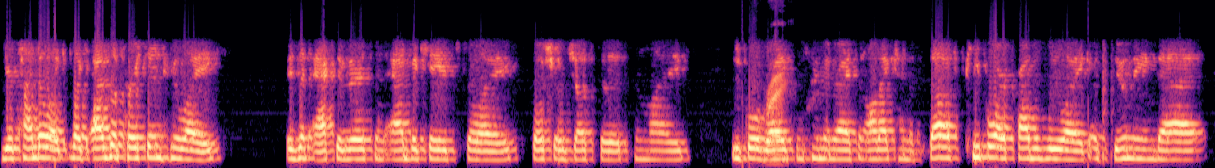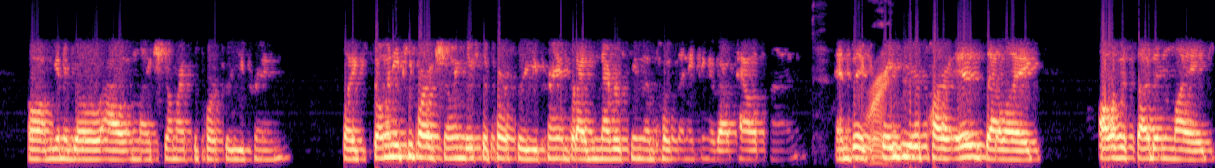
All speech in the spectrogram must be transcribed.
you're kind of like like as a person who like is an activist and advocates for like social justice and like equal rights and human rights and all that kind of stuff, people are probably like assuming that oh, I'm gonna go out and like show my support for Ukraine. Like so many people are showing their support for Ukraine, but I've never seen them post anything about Palestine. And the right. crazier part is that like all of a sudden like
